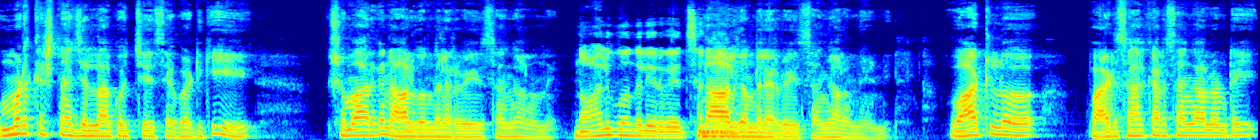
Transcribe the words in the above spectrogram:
ఉమ్మడి కృష్ణా జిల్లాకు వచ్చేసేపటికి సుమారుగా నాలుగు వందల ఇరవై ఐదు సంఘాలు ఉన్నాయి. నాలుగు వందల ఇరవై ఐదు నాలుగు వందల ఇరవై ఐదు సంఘాలు ఉన్నాయండి. వాటిలో పాడి సహకార సంఘాలు ఉంటాయి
